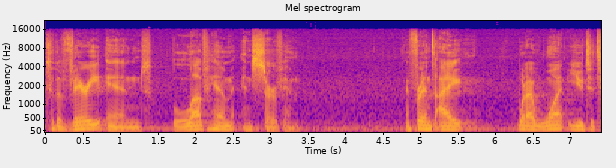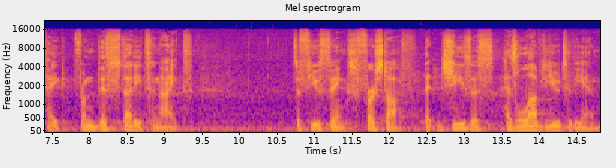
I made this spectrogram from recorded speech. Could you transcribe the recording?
to the very end, love him and serve him. And friends, I, what I want you to take from this study tonight is a few things. First off, that Jesus has loved you to the end.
